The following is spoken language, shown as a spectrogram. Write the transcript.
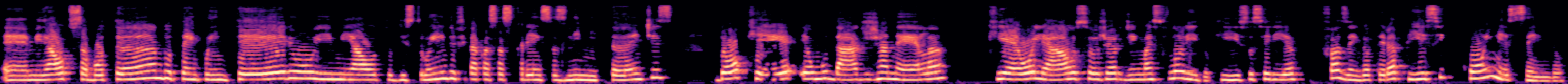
é, me auto-sabotando o tempo inteiro e me autodestruindo e ficar com essas crenças limitantes do que eu mudar de janela, que é olhar o seu jardim mais florido, que isso seria fazendo a terapia e se conhecendo.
